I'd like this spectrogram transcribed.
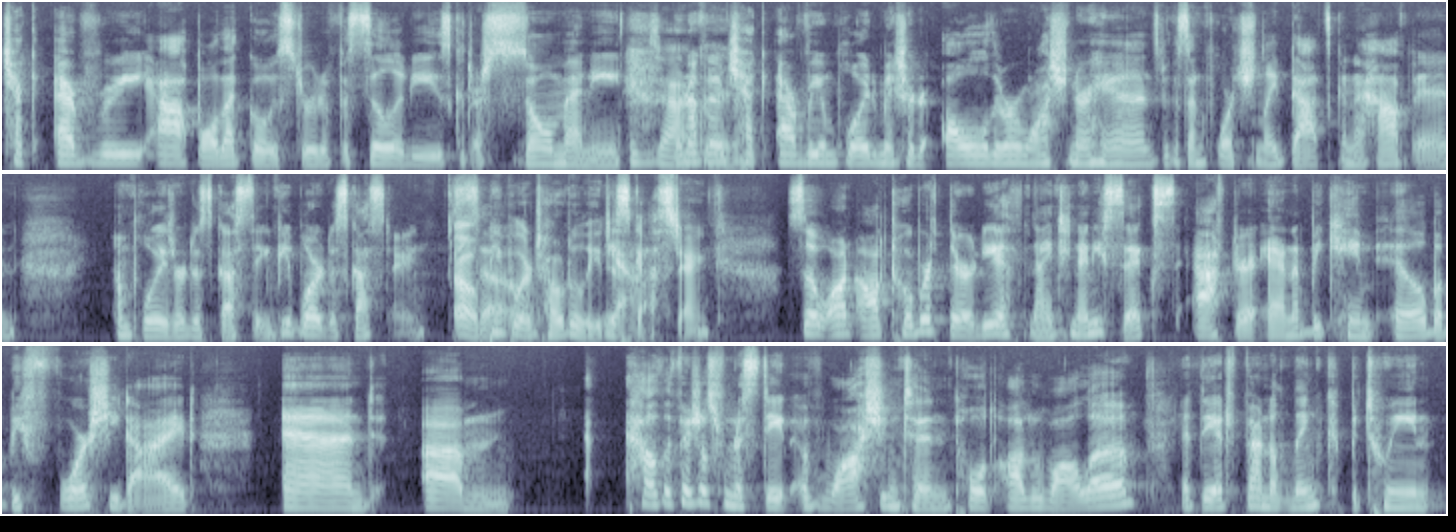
check every apple that goes through the facilities because there's so many. exactly They're not going to check every employee to make sure that all of them are washing their hands because unfortunately that's going to happen. Employees are disgusting. People are disgusting. Oh, So- people are totally yeah. disgusting. so on October 30th, 1996, after Anna became ill, but before she died, and um, health officials from the state of Washington told Odwalla that they had found a link between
